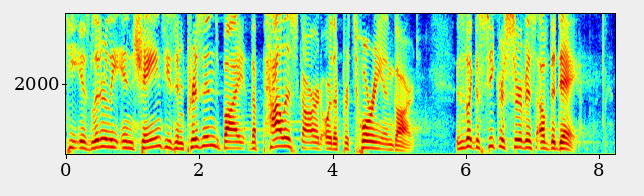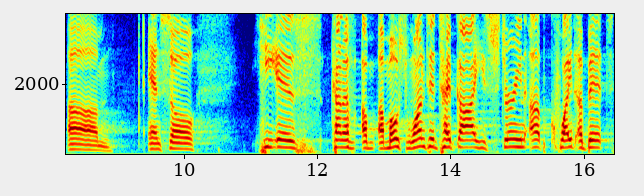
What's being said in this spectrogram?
He is literally in chains. He's imprisoned by the palace guard or the Praetorian guard. This is like the secret service of the day. Um, and so he is kind of a, a, most wanted type guy. He's stirring up quite a bit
